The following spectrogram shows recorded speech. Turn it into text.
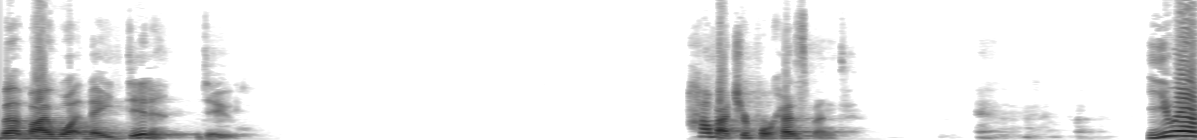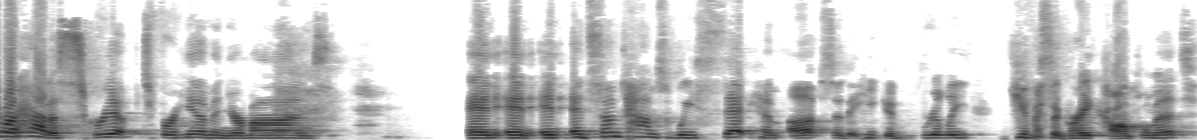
but by what they didn't do? How about your poor husband? You ever had a script for him in your mind and, and, and, and sometimes we set him up so that he could really give us a great compliment.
